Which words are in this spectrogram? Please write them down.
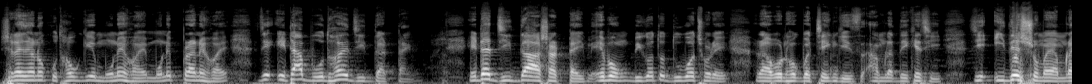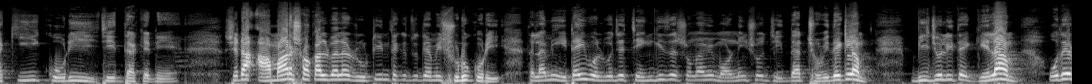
সেটা যেন কোথাও গিয়ে মনে হয়, মনে প্রাণে হয়, যে এটা বোধ হয় জিদ্দার টাইম এটা জিদ্দা আসার টাইম এবং বিগত দু বছরে রাবণ হোক বা চেঙ্গিস, আমরা দেখেছি যে ঈদের সময় আমরা কি করি জিদ্দাকে নিয়ে। সেটা আমার সকালবেলার রুটিন থেকে যদি আমি শুরু করি, তাহলে আমি এটাই বলব যে চেঙ্গিজের সময় আমি মর্নিং শো জিদ্দার ছবি দেখলাম, বিজলিতে গেলাম, ওদের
